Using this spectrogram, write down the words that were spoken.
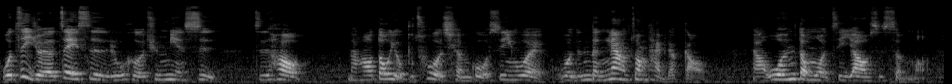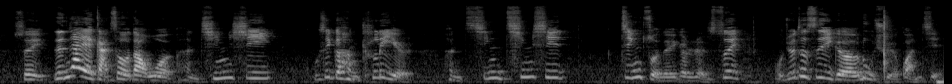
我自己觉得这一次如何去面试之后，然后都有不错的成果，是因为我的能量状态比较高，然后我很懂我自己要的是什么，所以人家也感受到我很清晰，我是一个很 clear、很清清晰、精准的一个人，所以我觉得这是一个录取的关键。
